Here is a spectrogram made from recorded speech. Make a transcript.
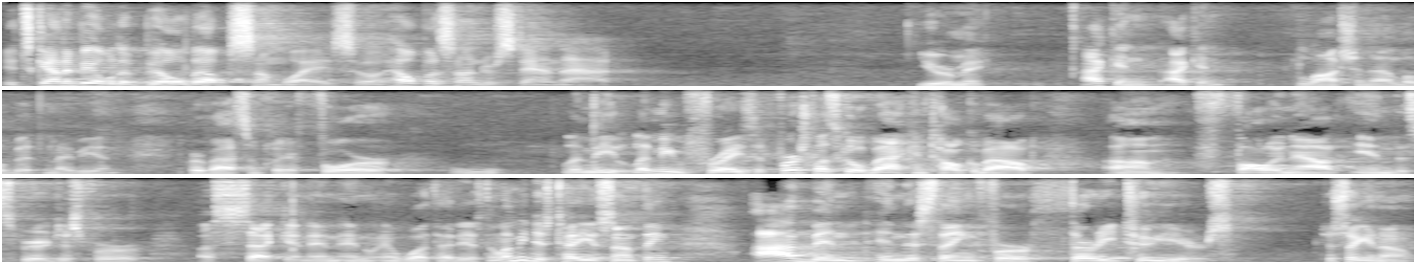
it's got to be able to build up some way. So help us understand that. You or me? I can I can launch in that a little bit maybe and provide some clear. For let me let me phrase it. First, let's go back and talk about um, falling out in the spirit just for a second and, and, and what that is. Now, let me just tell you something. I've been in this thing for 32 years. Just so you know,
